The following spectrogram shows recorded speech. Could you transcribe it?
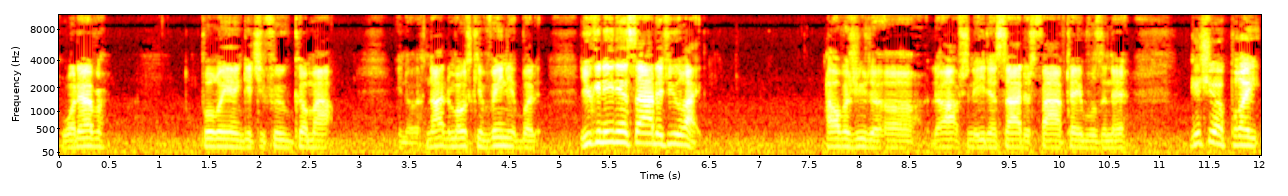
Whatever pull in, get your food, come out. You know, it's not the most convenient, but you can eat inside if you like. Offers you the uh, the option to eat inside. There's five tables in there. Get you a plate.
